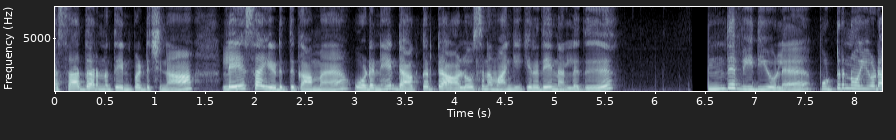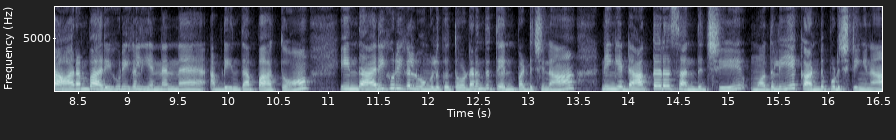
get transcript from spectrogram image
அசாதாரணம் தென்பட்டுச்சுன்னா லேசாக எடுத்துக்காம உடனே டாக்டர்கிட்ட ஆலோசனை வாங்கிக்கிறதே நல்லது. இந்த வீடியோவில் புற்றுநோயோட ஆரம்ப அறிகுறிகள் என்னென்ன அப்படின்னு தான் பார்த்தோம். இந்த அறிகுறிகள் உங்களுக்கு தொடர்ந்து தென்பட்டுச்சுன்னா நீங்கள் டாக்டரை சந்திச்சு முதலையே கண்டுபிடிச்சிட்டிங்கன்னா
